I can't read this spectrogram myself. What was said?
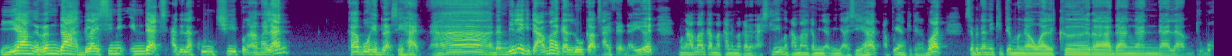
yang rendah glycemic index adalah kunci pengamalan karbohidrat sihat. Ha, dan bila kita amalkan low carb high fat diet, mengamalkan makanan-makanan asli, mengamalkan minyak-minyak sihat, apa yang kita buat? Sebenarnya kita mengawal keradangan dalam tubuh.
